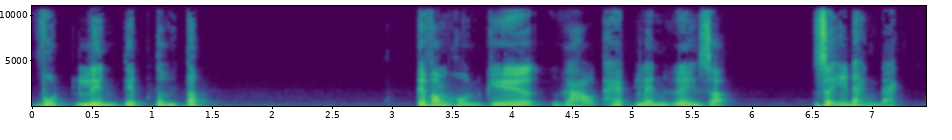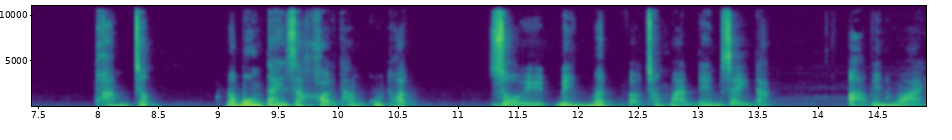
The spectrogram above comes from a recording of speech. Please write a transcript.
vụt liên tiếp tới tấp. Cái vong hồn kia gào thét lên ghê rợn dẫy đành đạch, thoáng chốc, nó buông tay ra khỏi thằng cú thuận rồi biến mất vào trong màn đêm dày đặc ở bên ngoài.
